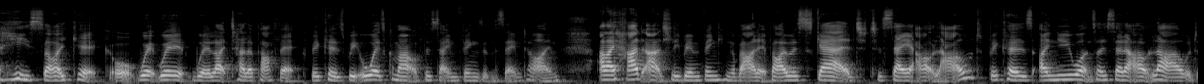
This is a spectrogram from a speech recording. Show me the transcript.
he's psychic or we're, we're, we're like telepathic because we always come out of the same things at the same time. And i had actually been thinking about it but i was scared to say it out loud because i knew once i said it out loud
